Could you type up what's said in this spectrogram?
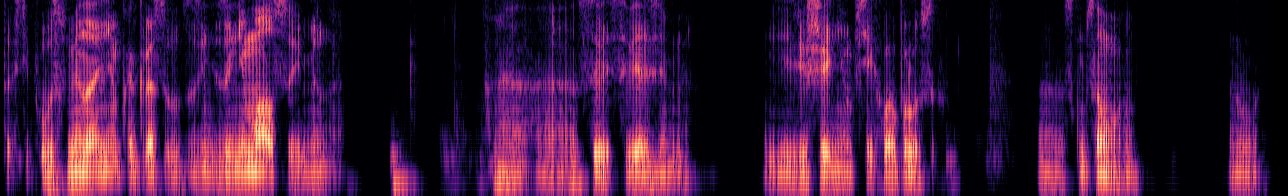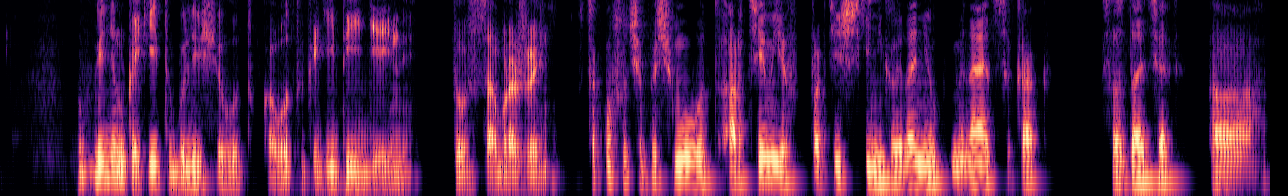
то есть по воспоминаниям как раз вот за- занимался именно э, свя- связями и решением всех вопросов э, с комсомолом. Вот. Ну, видимо, какие-то были еще вот у кого-то какие-то идейные тоже соображения. В таком случае, почему вот Артемьев практически никогда не упоминается как создатель а,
